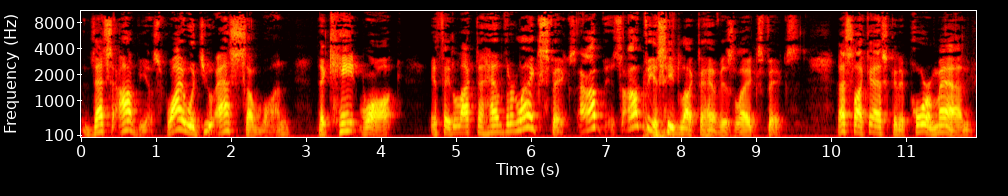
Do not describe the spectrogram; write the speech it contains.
That's obvious. Why would you ask someone that can't walk if they'd like to have their legs fixed? It's obvious he'd like to have his legs fixed. That's like asking a poor man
